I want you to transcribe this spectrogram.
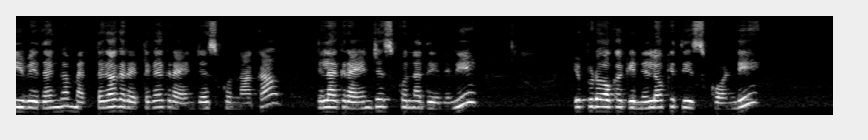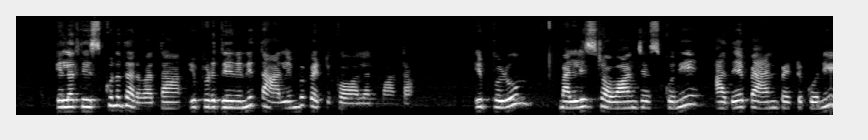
ఈ విధంగా మెత్తగా గట్టిగా గ్రైండ్ చేసుకున్నాక ఇలా గ్రైండ్ చేసుకున్న దీనిని ఇప్పుడు ఒక గిన్నెలోకి తీసుకోండి. ఇలా తీసుకున్న తర్వాత ఇప్పుడు దీనిని తాలింపు పెట్టుకోవాలన్నమాట. ఇప్పుడు మళ్ళీ స్టవ్ ఆన్ చేసుకుని అదే ప్యాన్ పెట్టుకొని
